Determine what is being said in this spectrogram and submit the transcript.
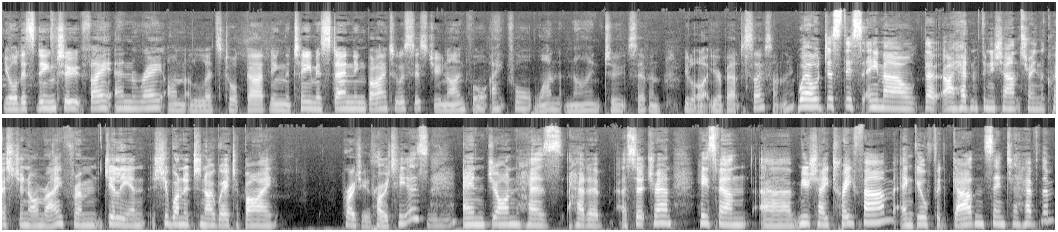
You're listening to Faye and Ray on Let's Talk Gardening. The team is standing by to assist you. Nine four eight four one nine two seven. 1927. You look like you're about to say something. Well, just this email that I hadn't finished answering the question on, Ray, from Gillian. She wanted to know where to buy Proteus. proteas, and John has had a, a search around. He's found uh, Muche Tree Farm and Guildford Garden Centre have them.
